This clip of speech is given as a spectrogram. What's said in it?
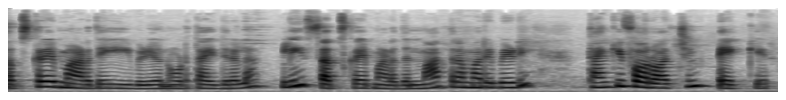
ಸಬ್ಸ್ಕ್ರೈಬ್ ಮಾಡದೆ ಈ ವಿಡಿಯೋ ನೋಡ್ತಾ ಇದ್ದೀರಲ್ಲ, ಪ್ಲೀಸ್ ಸಬ್ಸ್ಕ್ರೈಬ್ ಮಾಡೋದನ್ನು ಮಾತ್ರ ಮರಿಬೇಡಿ. Thank you for watching. Take care.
